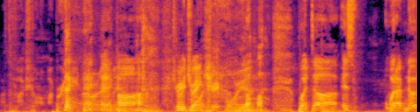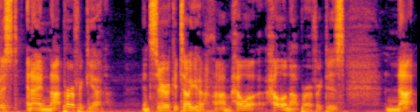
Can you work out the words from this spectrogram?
what the fuck's going on in my brain? I don't know, man. uh, let me drink. More, drink more, yeah. But uh, is what I've noticed, and I'm not perfect yet, and Sarah could tell you I'm hella hella not perfect. Is not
